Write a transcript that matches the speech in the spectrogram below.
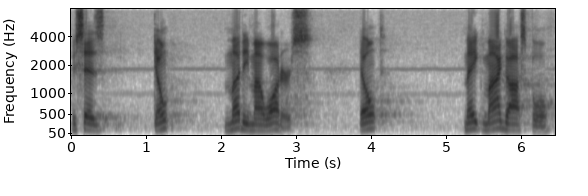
who says, Don't muddy my waters. Don't make my gospel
